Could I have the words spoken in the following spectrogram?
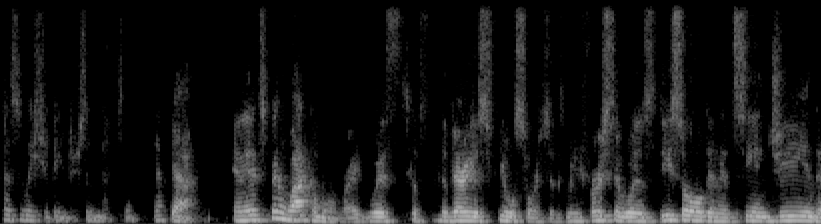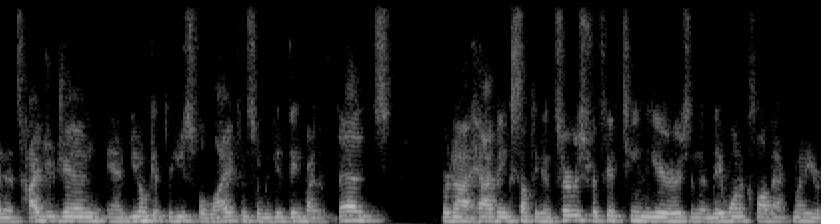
because we should be interested in that too. Yeah, and it's been whack-a-mole, right, with the, the various fuel sources. I mean, first it was diesel, then it's CNG, and then it's hydrogen, and you don't get the useful life, and so we get dinged by the feds for not having something in service for fifteen years, and then they want to claw back money or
